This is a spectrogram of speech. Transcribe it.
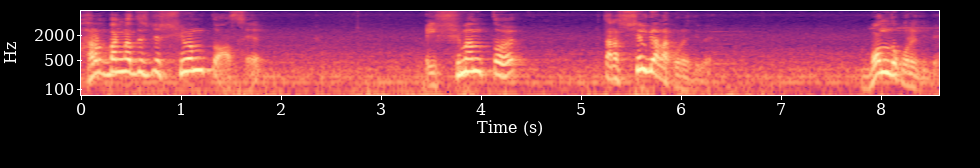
ভারত বাংলাদেশ যে সীমান্ত আছে এই সীমান্ত তারা শিলগালা করে দিবে, বন্ধ করে দিবে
